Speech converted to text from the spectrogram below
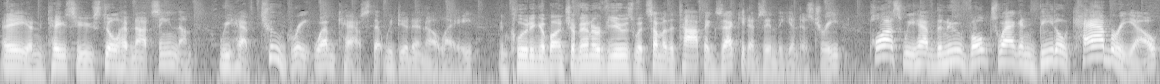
Hey, in case you still have not seen them, we have two great webcasts that we did in LA, including a bunch of interviews with some of the top executives in the industry. Plus, we have the new Volkswagen Beetle Cabrio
